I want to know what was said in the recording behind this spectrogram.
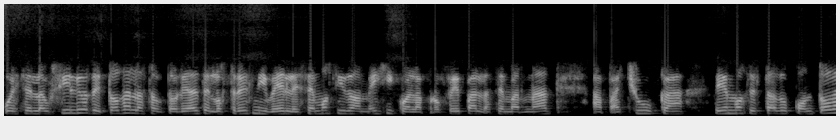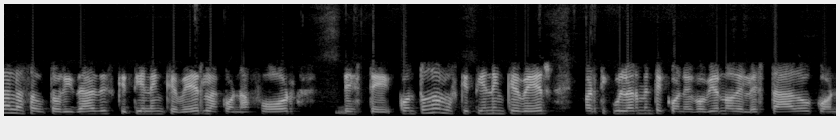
pues el auxilio de todas las autoridades de los tres niveles. Hemos ido a México, a la Profepa, a la Semarnat, a Pachuca, hemos estado con todas las autoridades que tienen que ver, la CONAFOR, este, con todos los que tienen que ver, particularmente con el gobierno del estado, con,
